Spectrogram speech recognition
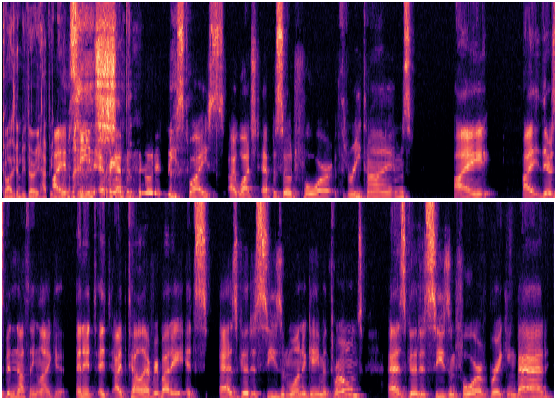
Guy's going to be very happy. Now. I have seen every something. episode at least twice. I watched episode four three times. I, I there's been nothing like it, and it, it. I tell everybody it's as good as season one of Game of Thrones, as good as season four of Breaking Bad.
